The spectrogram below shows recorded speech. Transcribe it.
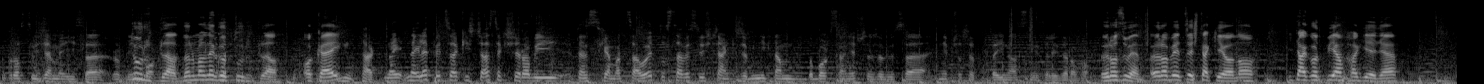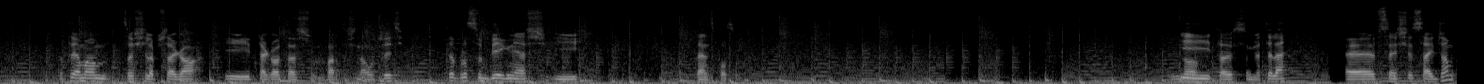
po prostu idziemy i se robimy. Turtla, normalnego turtla, okej? Mm, Tak, naj, najlepiej co jakiś czas, jak się robi ten schemat cały, to stawię sobie ścianki, żeby nikt nam do boksa nie wszedł, żeby se nie przeszedł tutaj i nas nie zlaserował. Rozumiem, robię coś takiego, no. I tak odbijam HG, nie? No to ja mam coś lepszego i tego też warto się nauczyć. To po prostu biegniesz i w ten sposób. No. I to jest w sumie tyle. E, w sensie side jump?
